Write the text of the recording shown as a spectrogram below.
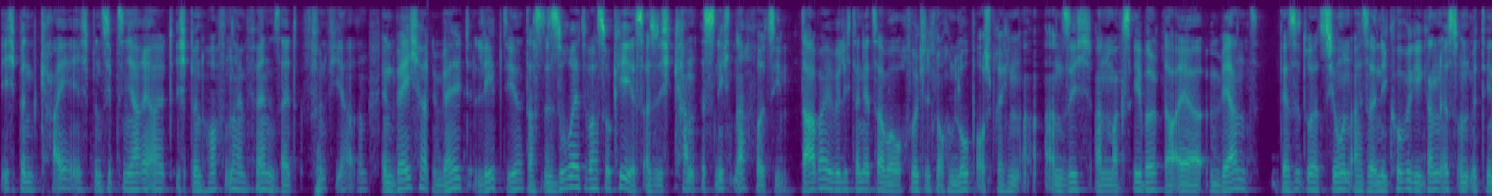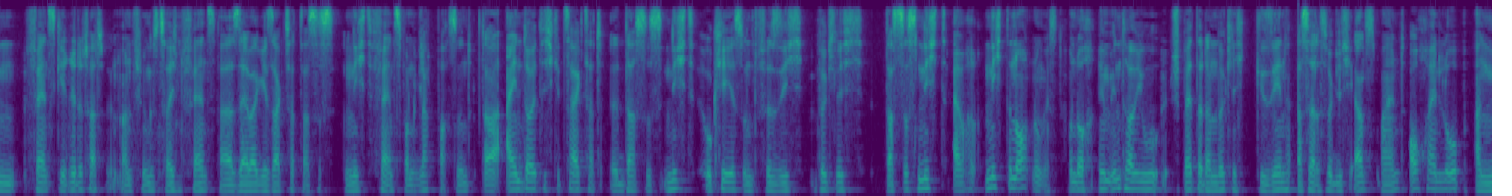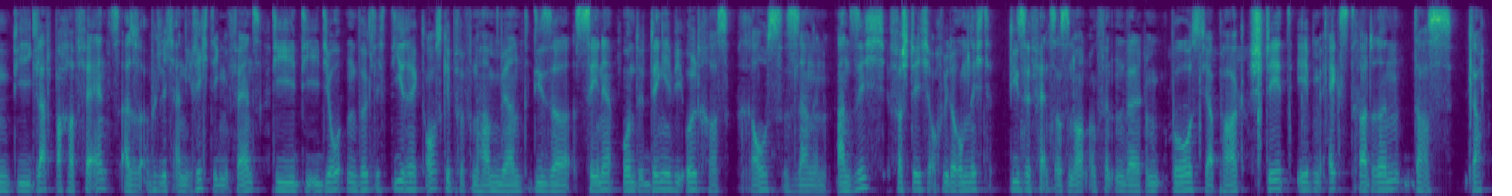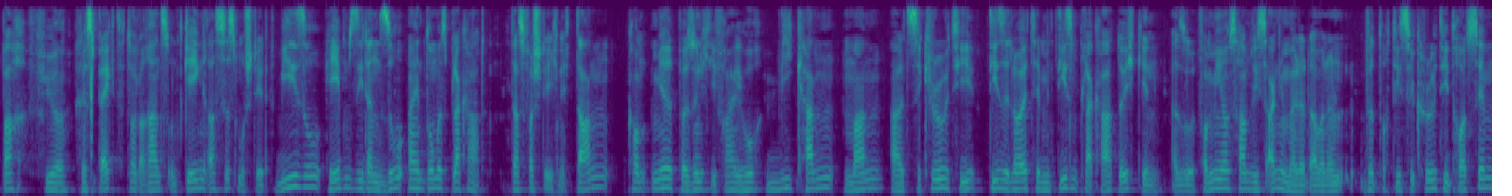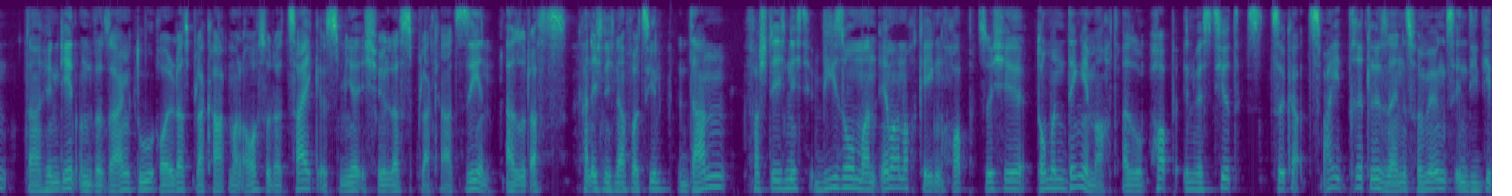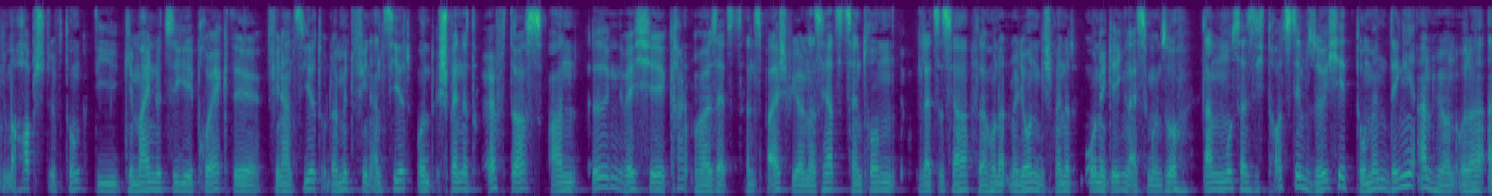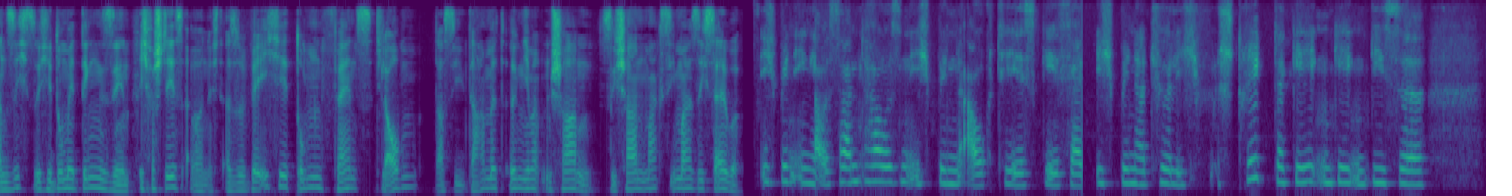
Ich bin Kai, ich bin 17 Jahre alt, ich bin Hoffenheim-Fan seit fünf Jahren. In welcher Welt lebt ihr, dass so etwas okay ist? Also ich kann es nicht nachvollziehen. Dabei will ich dann jetzt aber auch wirklich noch ein Lob aussprechen an sich, an Max Eber, da er während der Situation, als er in die Kurve gegangen ist und mit den Fans geredet hat, in Anführungszeichen Fans, da er selber gesagt hat, dass es nicht Fans von Gladbach sind, da eindeutig gezeigt hat, dass es nicht okay ist und für sich wirklich dass das nicht einfach nicht in Ordnung ist. Und auch im Interview später dann wirklich gesehen, dass er das wirklich ernst meint. Auch ein Lob an die Gladbacher Fans, also wirklich an die richtigen Fans, die die Idioten wirklich direkt ausgepfiffen haben während dieser Szene und Dinge wie Ultras raussangen. An sich verstehe ich auch wiederum nicht, diese Fans das in Ordnung finden, weil im Borussia Park steht eben extra drin, dass Gladbach für Respekt, Toleranz und gegen Rassismus steht. Wieso heben sie dann so ein dummes Plakat? Das verstehe ich nicht. Dann kommt mir persönlich die Frage hoch, wie kann man als Security diese Leute mit diesem Plakat durchgehen? Also von mir aus haben sie es angemeldet, aber dann wird doch die Security trotzdem da hingehen und wird sagen, du roll das Plakat mal aus oder zeig es mir, ich will das Plakat sehen. Also das kann ich nicht nachvollziehen. Dann verstehe ich nicht, wieso man immer noch gegen Hopp solche dummen Dinge macht. Also Hopp investiert circa zwei Drittel seines Vermögens in die Dietmar Hopp Stiftung, die gemeinnützige Projekte finanziert oder mitfinanziert und spendet öfters an irgendwelche Krankenhäuser, jetzt als Beispiel an das Herzzentrum letztes Jahr da 100 Millionen gespendet, ohne Gegenleistung und so. Dann muss er sich trotzdem solche dummen Dinge anhören oder an sich solche dumme Dinge sehen. Ich verstehe es aber nicht. Also welche dummen Fans glauben, dass sie damit irgendjemandem schaden? Sie schaden maximal sich selber. Ich bin Inge aus Sandhausen, ich bin auch TSG-Fan. Ich bin natürlich strikt dagegen, gegen diese,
